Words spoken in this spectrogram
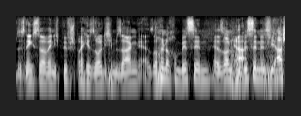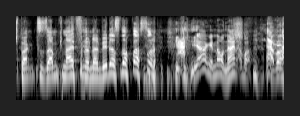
das nächste Mal, wenn ich Biff spreche, sollte ich ihm sagen, er soll noch ein bisschen, er soll noch Ja. ein bisschen in die Arschbacken zusammenkneifen und dann wird das noch was. Oder? ja, genau. Nein, aber, aber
